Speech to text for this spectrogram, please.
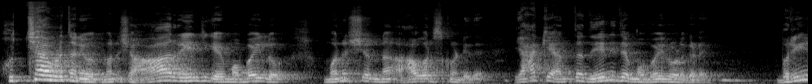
ಹುಚ್ಚಾಗ್ಬಿಡ್ತಾನೆ ಇವತ್ತು ಮನುಷ್ಯ. ಆ ರೇಂಜ್ಗೆ ಮೊಬೈಲು ಮನುಷ್ಯನ ಆವರಿಸ್ಕೊಂಡಿದೆ. ಯಾಕೆ? ಅಂಥದ್ದೇನಿದೆ ಮೊಬೈಲ್ ಒಳಗಡೆ? ಬರೀ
